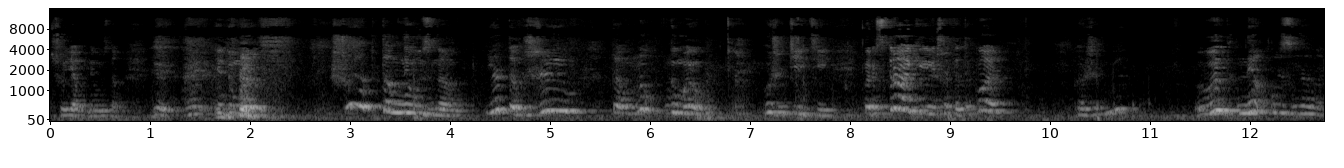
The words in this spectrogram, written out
Що я б не узнав. Я, я думаю, що я б там не узнав? Я там жив, там, ну, думаю, може ті ті перестройки і що то таке. Каже, ні, ви б не узнали.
